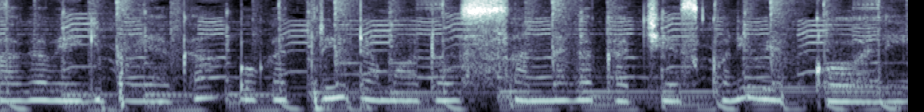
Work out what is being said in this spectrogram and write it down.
బాగా వేగిపోయాక ఒక త్రీ టమాటోస్ సన్నగా కట్ చేసుకొని వేపుకోవాలి.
